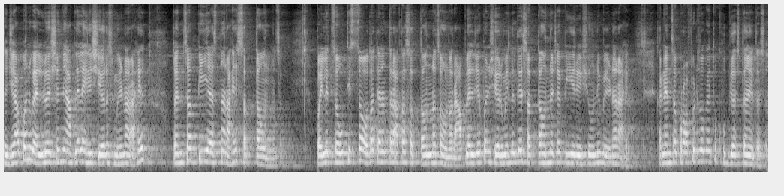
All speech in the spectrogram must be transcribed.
तर ज्या पण व्हॅल्युएशनने आपल्याला हे शेअर्स मिळणार आहेत त्यांचा पी असणार आहे सत्तावन्नचा. पहिले चौतीसचा होता त्यानंतर आता सत्तावन्नचा होणार आहे. आपल्याला जे पण शेअर मिळतील ते सत्तावन्नच्या पी रेशिओने मिळणार आहे. कारण यांचा प्रॉफिट जो काही तो खूप जास्त नाही तसं.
